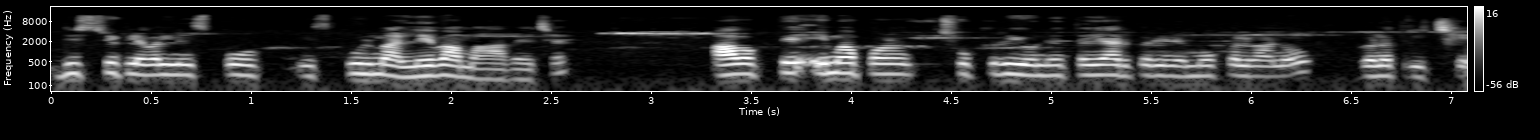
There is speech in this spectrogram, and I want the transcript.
ડિસ્ટ્રિક્ટ લેવલની સ્પોર્ટ સ્કૂલમાં લેવામાં આવે છે. આ વખતે એમાં પણ છોકરીઓને તૈયાર કરીને મોકલવાનો ગણતરી છે.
